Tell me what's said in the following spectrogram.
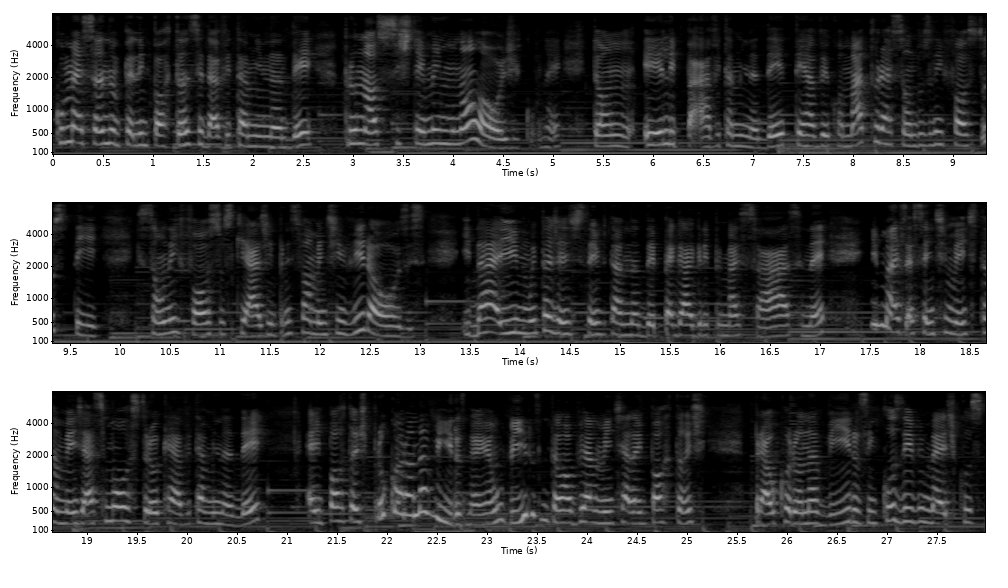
Começando pela importância da vitamina D para o nosso sistema imunológico, né? Então, ele, a vitamina D tem a ver com a maturação dos linfócitos T, que são linfócitos que agem principalmente em viroses. E daí muita gente sem vitamina D pega a gripe mais fácil, né? E mais recentemente também já se mostrou que a vitamina D é importante para o coronavírus, né? É um vírus, então obviamente ela é importante para o coronavírus. Inclusive, médicos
